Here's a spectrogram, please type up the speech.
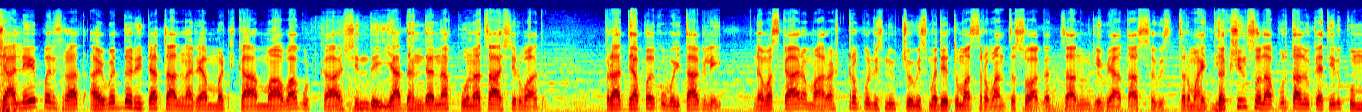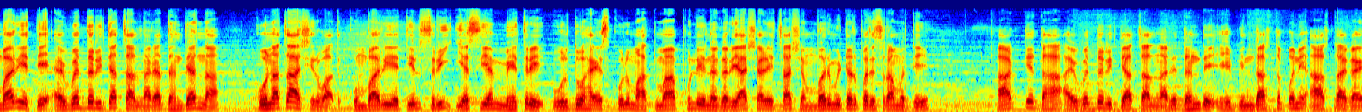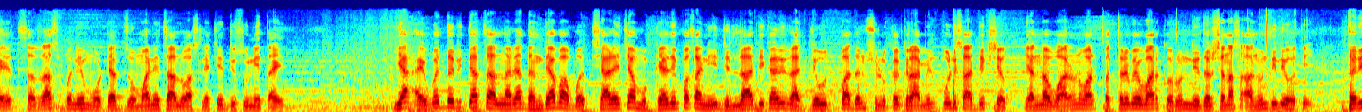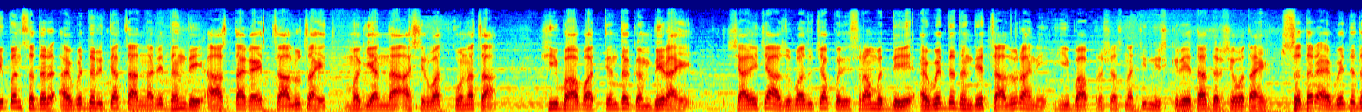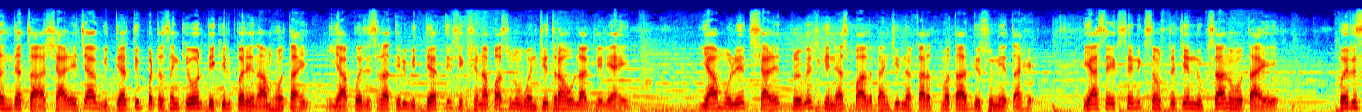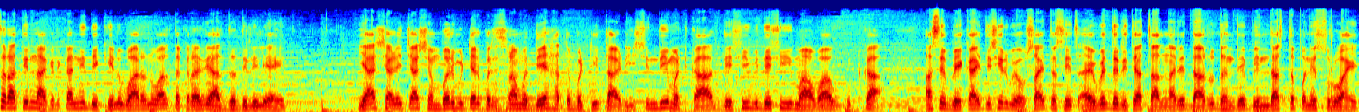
शालेय परिसरात अवैधरित्या चालणाऱ्या मटका मावा गुटखा शिंदे या धंद्यांना कोणाचा आशीर्वाद? प्राध्यापक वैतागले. नमस्कार महाराष्ट्र पोलीस न्यूज चोवीसमध्ये तुम्हा सर्वांचं स्वागत. जाणून घेऊया आता सविस्तर माहिती. दक्षिण सोलापूर तालुक्यातील कुंभारी येथे अवैधरित्या चालणाऱ्या धंद्यांना कोणाचा आशीर्वाद? कुंभारी येथील Shri S M Mehtre Urdu high school Mahatma Phule Nagar या शाळेचा शंभर मीटर परिसरामध्ये आठ ते दहा अवैधरित्या चालणारे धंदे हे बिनधास्तपणे आज तागायत सर्रासपणे मोठ्या जोमाने चालू असल्याचे दिसून येत आहेत. या अवैधरित्या चालणाऱ्या धंद्याबाबत शाळेच्या मुख्याध्यापकांनी जिल्हाधिकारी राज्य उत्पादन शुल्क ग्रामीण पोलीस अधीक्षक यांना वारंवार पत्रव्यवहार करून निदर्शनास आणून दिले होते. तरी पण सदर अवैधरित्या चालणारे धंदे आज तागायत चालूच आहेत. मग यांना आशीर्वाद कोणाचा? ही बाब अत्यंत गंभीर आहे. शाळेच्या आजूबाजूच्या परिसरामध्ये अवैध धंदे चालू राहणे ही बाब प्रशासनाची निष्क्रियता दर्शवत आहे. सदर अवैध धंद्याचा शाळेच्या विद्यार्थी पटसंख्येवर देखील परिणाम होत आहे. या परिसरातील विद्यार्थी शिक्षणापासून वंचित राहू लागलेले आहेत. यामुळेच शाळेत प्रवेश घेण्यास पालकांची नकारात्मकता दिसून येत आहे. या शैक्षणिक संस्थेचे नुकसान होत आहे. परिसरातील नागरिकांनी देखील वारंवार तक्रारी अर्ज दिलेली आहेत. या शाळेच्या शंभर मीटर परिसरामध्ये हातबट्टी ताडी शिंदी मटका देशी विदेशी मावा गुटखा असे बेकायदेशीर व्यवसाय तसेच अवैधरित्या चालणारे दारूधंदे बिनधास्तपणे सुरू आहेत.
